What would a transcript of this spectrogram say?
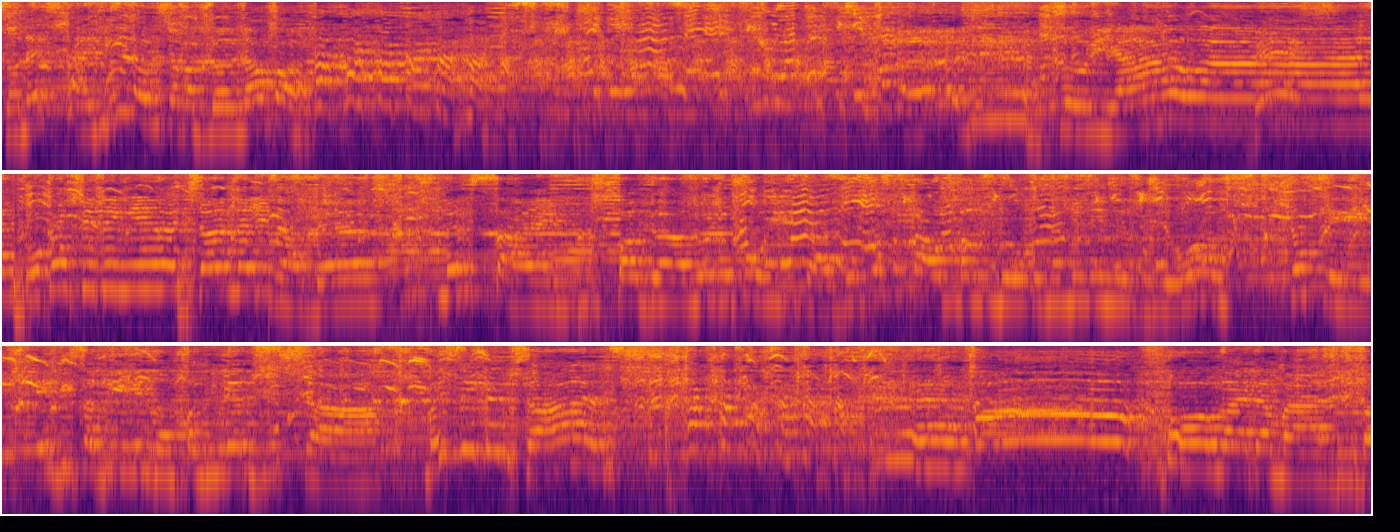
So, next time, hindi na ulit siya magloloko. ninervyos siya, may second chance. Ah! Oo naman, di ba?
